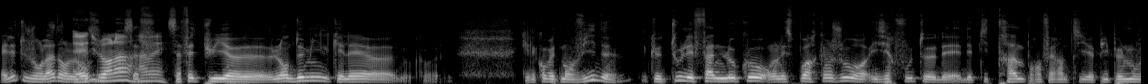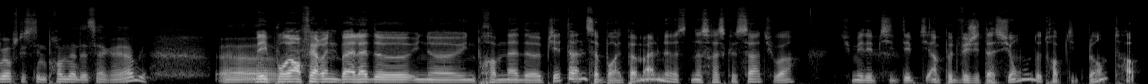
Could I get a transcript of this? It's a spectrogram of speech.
elle est toujours là dans le Elle est toujours là Ça, Ah ouais. ça fait depuis euh, l'an 2000 qu'elle est euh, donc, qu'elle est complètement vide, que tous les fans locaux ont l'espoir qu'un jour ils y refoutent des, des petites trams pour en faire un petit people mover parce que c'était une promenade assez agréable. Euh, Mais ils pourraient en faire une balade, une, une promenade piétonne, ça pourrait être pas mal, ne, ne serait-ce que ça, tu vois. Tu mets des petits, des petits, un peu de végétation, deux, trois petites plantes, hop,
